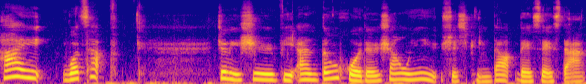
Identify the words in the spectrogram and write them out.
Hi, what's up？这里是彼岸灯火的商务英语学习频道，This is 达。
